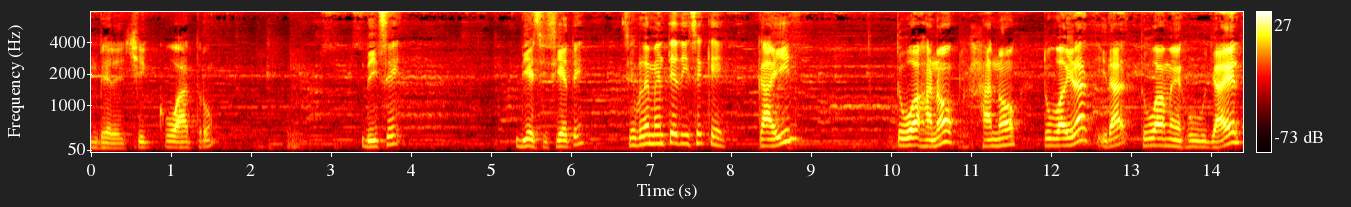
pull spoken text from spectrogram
Berechí 4, dice 17, simplemente dice que Caín tuvo a Hanok, Hanok tuvo a Irad, Irad tuvo a Mehuyael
